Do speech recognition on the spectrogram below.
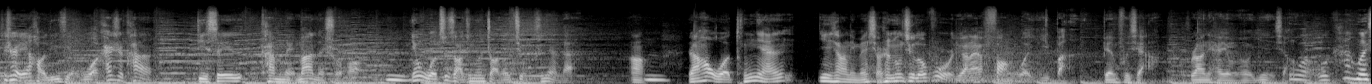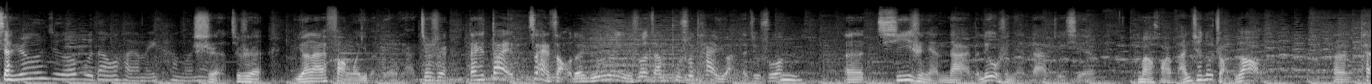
这事儿也好理解。我开始看 DC 看美漫的时候，嗯因为我最早就能找到九十年代，啊，嗯然后我童年印象里面，《小神龙俱乐部》原来放过一版蝙蝠侠，不知道你还有没有印象？我我看过《小神龙俱乐部》，但我好像没看过那个。是，就是原来放过一本蝙蝠侠，就是但是再再早的，比如说你说咱们不说太远的，就说，嗯呃，七十年代的、六十年代的这些漫画完全都找不到了，嗯，他，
